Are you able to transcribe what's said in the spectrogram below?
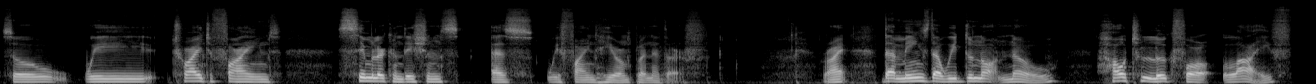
So we try to find similar conditions as we find here on planet Earth. Right? That means that we do not know how to look for life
